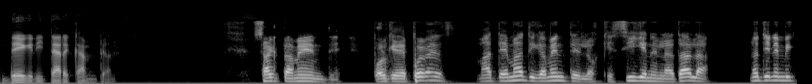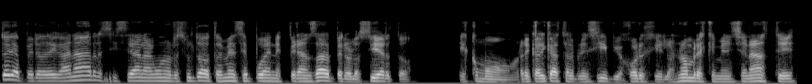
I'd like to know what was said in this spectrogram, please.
de gritar campeón. Exactamente, porque después matemáticamente los que siguen en la tabla no tienen victoria, pero de ganar, si se dan algunos resultados también se pueden esperanzar, pero lo cierto es como recalcaste al principio, Jorge, los nombres que mencionaste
